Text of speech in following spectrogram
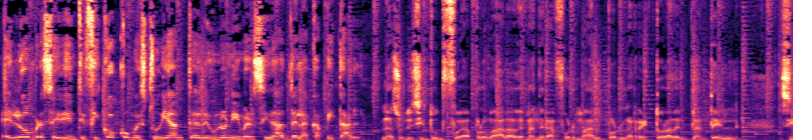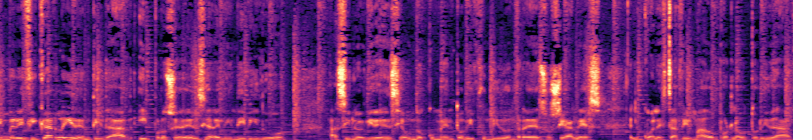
El hombre se identificó como estudiante de una universidad de la capital. La solicitud fue aprobada de manera formal por la rectora del plantel, sin verificar la identidad y procedencia del individuo. Así lo evidencia un documento difundido en redes sociales, el cual está firmado por la autoridad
